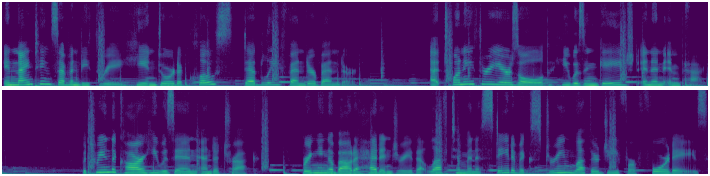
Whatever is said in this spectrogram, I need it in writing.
In 1973, he endured a close, deadly fender bender. At 23 years old, he was engaged in an impact between the car he was in and a truck, bringing about a head injury that left him in a state of extreme lethargy for four days.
